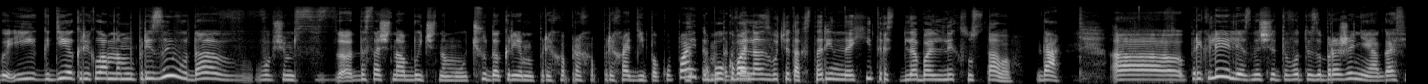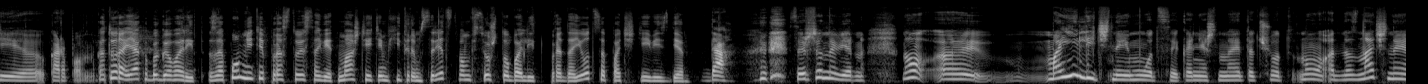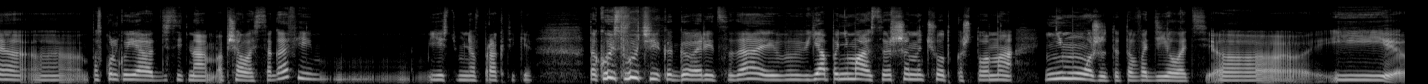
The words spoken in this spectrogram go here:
и где к рекламному призыву, да, в общем, достаточно обычному чудо-крем приходи, покупай. Это буквально звучит так, старинная хитрость для больных суставов. Да. А, приклеили, значит, вот изображение Агафии Карповны. Которая якобы говорит, запомните простой совет, мажьте этим хитрым средством все, что болит, продается почти везде. Да, совершенно верно. Но э, мои личные эмоции, конечно, на этот счет, ну, однозначные, э, поскольку я действительно общалась с Агафией, есть у меня в практике такой случай, как говорится, да, и я понимаю совершенно четко, что она не может этого делать, э, и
